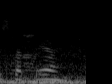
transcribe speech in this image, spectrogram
Just up there.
